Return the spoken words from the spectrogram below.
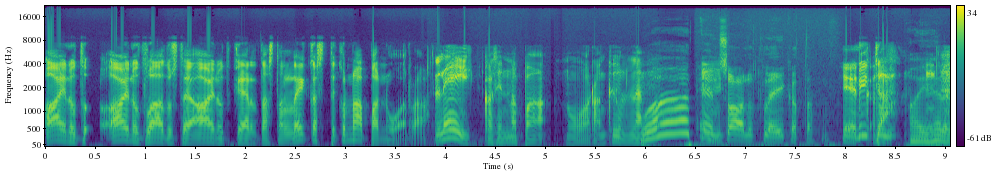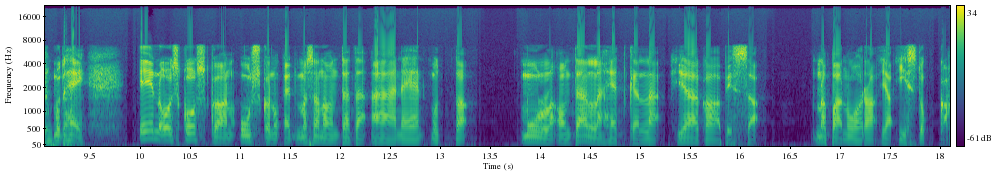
ainut, ainutlaatuista ja ainutkertaista. Leikkasitteko napanuoraa? Leikkasin napanuoran, kyllä. What? En saanut leikata. Et- Mitä? Ai helvetti. Mutta hei, en olisi koskaan uskonut, että mä sanon tätä ääneen, mutta mulla on tällä hetkellä jääkaapissa napanuora ja istukka.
